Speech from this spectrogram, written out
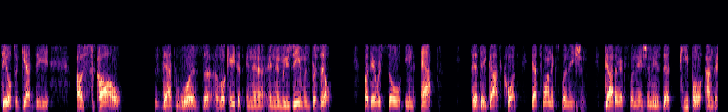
steal to get the uh, skull that was uh, located in a in a museum in Brazil, but they were so inept that they got caught. That's one explanation. The other explanation is that people on the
